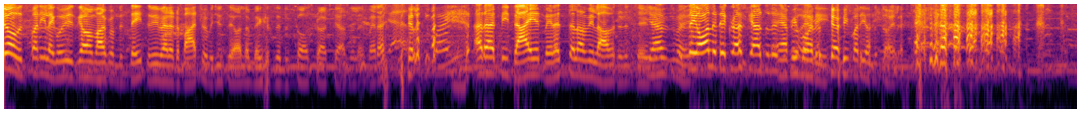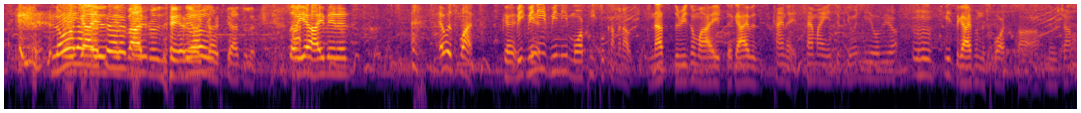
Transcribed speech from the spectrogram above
know, it's funny, like when we was going back from the States and we went to the bathroom and you say all the niggas in the stores crouch cancel. Like, man, that's still and I'd be dying, man. That's still have me laughing to this day. Yes, man. man. They all in the crouch cancel. Everybody. Everybody on the toilet. Lord, we got I'm used not these feeling bathrooms here Yo. on. So yeah, I made it. It was fun. Good, We, we good. need we need more people coming out, and that's the reason why the guy was kind of semi-interviewing me over here. Mm -hmm. He's the guy from the sports uh, news channel.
